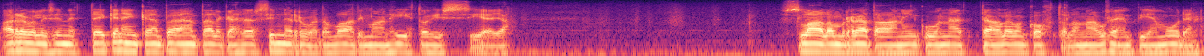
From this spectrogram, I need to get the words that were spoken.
arvelisin ettei kenenkään päähän pälkähdä sinne ruveta vaatimaan hiihtohissiä ja slalomrataa niin kuin näyttää olevan kohtalona useimpien muiden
